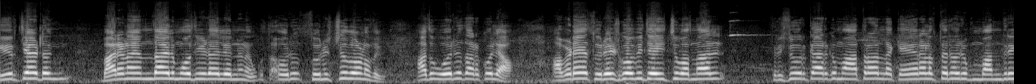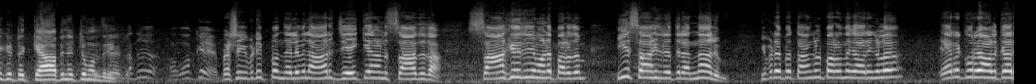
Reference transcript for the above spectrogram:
തീർച്ചയായിട്ടും ഭരണം എന്തായാലും മോദിയുടെ തന്നെയാണ്. ഒരു സുനിശ്ചിതമാണത്. അത് ഒരു തർക്കമില്ല അവിടെ സുരേഷ് ഗോപി ജയിച്ചു വന്നാൽ തൃശ്ശൂർക്കാർക്ക് മാത്രമല്ല കേരളത്തിന് ഒരു മന്ത്രി കിട്ടും ക്യാബിനറ്റ് മന്ത്രി. ഓക്കെ. പക്ഷേ ഇവിടെ ഇപ്പം നിലവിൽ ആര് ജയിക്കാനാണ് സാധ്യത? സാഹചര്യമാണ് പലതും. ഈ സാഹചര്യത്തിൽ എന്നാലും ഇവിടെ ഇപ്പോൾ താങ്കൾ പറയുന്ന കാര്യങ്ങൾ ഏറെക്കുറെ ആൾക്കാർ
